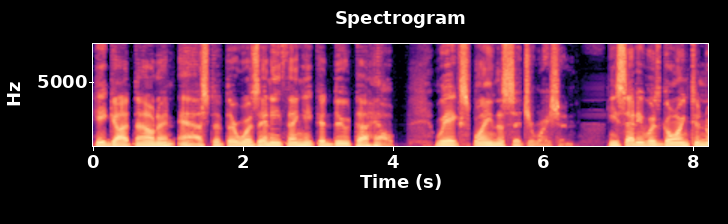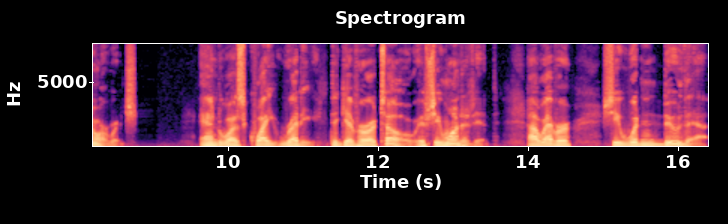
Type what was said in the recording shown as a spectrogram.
He got down and asked if there was anything he could do to help. We explained the situation. He said he was going to Norwich and was quite ready to give her a tow if she wanted it. However, she wouldn't do that,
